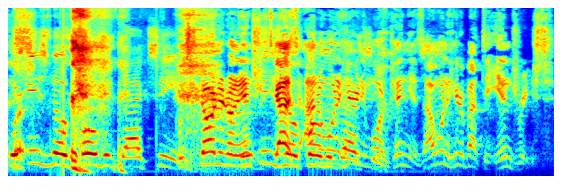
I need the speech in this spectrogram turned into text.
There Jesus. is no COVID vaccine. We vaccine. started on There injuries. is Guys, no I don't COVID want to hear any more vaccine. opinions. I want to hear about the injuries.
